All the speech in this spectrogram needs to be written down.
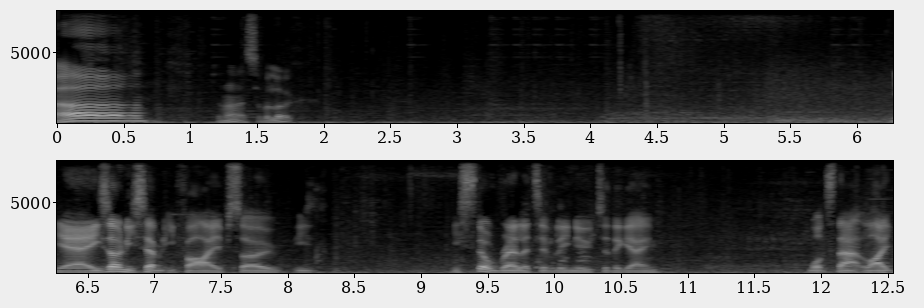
Uh, know, let's have a look. Yeah, he's only 75, so he's, he's still relatively new to the game. What's that, like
